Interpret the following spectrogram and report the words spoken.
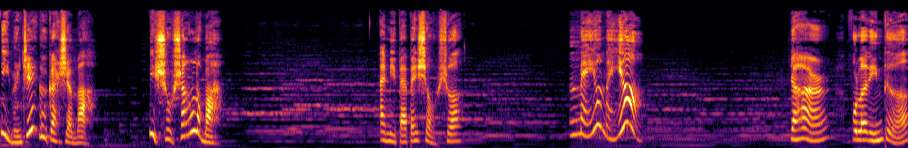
你问这个干什么？你受伤了吗？”艾米摆摆手说：“没有。没有然而，弗洛林德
